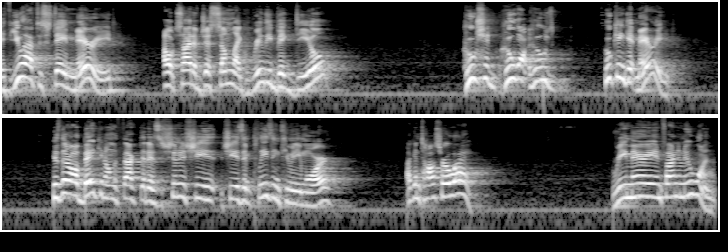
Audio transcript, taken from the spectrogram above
if you have to stay married outside of just some like really big deal, who should who want who's who can get married? Because they're all banking on the fact that as soon as she she isn't pleasing to me anymore, I can toss her away. Remarry and find a new one.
